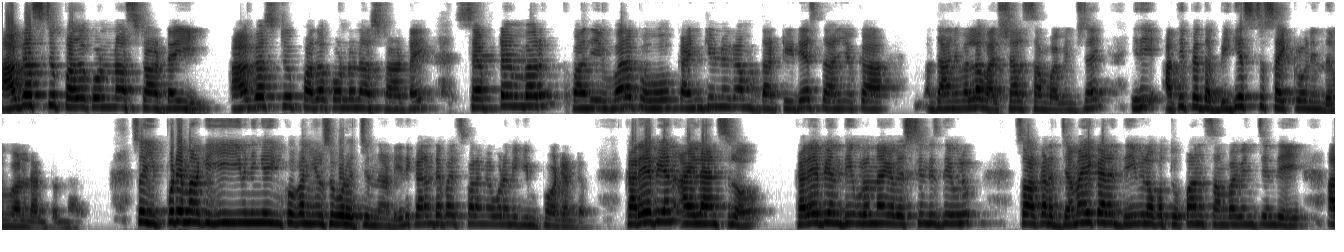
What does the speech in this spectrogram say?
ఆగస్టు పదకొండున స్టార్ట్ అయ్యి ఆగస్టు పదకొండున స్టార్ట్ అయి సెప్టెంబర్ పది వరకు కంటిన్యూగా థర్టీ డేస్ దాని యొక్క దానివల్ల వర్షాలు సంభవించినాయి. ఇది అతిపెద్ద biggest cyclone in the world అంటున్నారు. సో ఇప్పుడే మనకి ఈ ఈవినింగ్ ఇంకొక న్యూస్ కూడా వచ్చిందండి. ఇది కరెంట్ అఫైర్స్ పరంగా కూడా మీకు ఇంపార్టెంట్. కరేబియన్ ఐలాండ్స్లో కరేబియన్ దీవులు ఉన్నాయి వెస్టిండీస్ దీవులు. సో అక్కడ జమైకా అనే దీవిలో ఒక తుఫాను సంభవించింది. ఆ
